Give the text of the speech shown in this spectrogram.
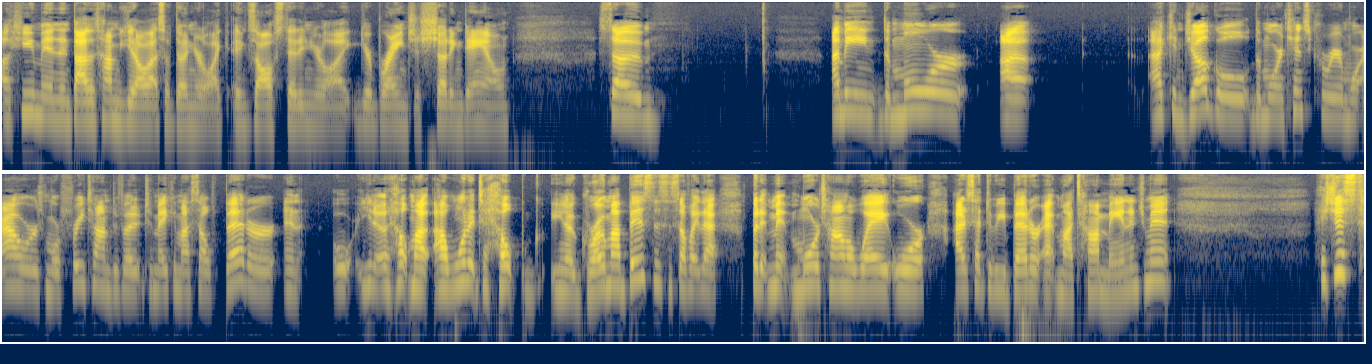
a human. And by the time you get all that stuff done, you're like exhausted, and you're like your brain's just shutting down. So, I mean, the more I I can juggle the more intense career, more hours, more free time devoted to making myself better, and or you know help my i wanted to help you know grow my business and stuff like that but it meant more time away or i just had to be better at my time management. It's just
